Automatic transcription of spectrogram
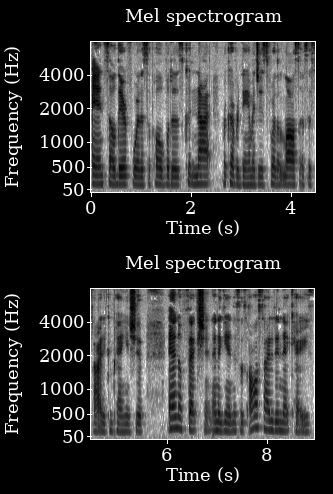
And so, therefore, the Sepulvedas could not recover damages for the loss of society, companionship, and affection. And again, this is all cited in that case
